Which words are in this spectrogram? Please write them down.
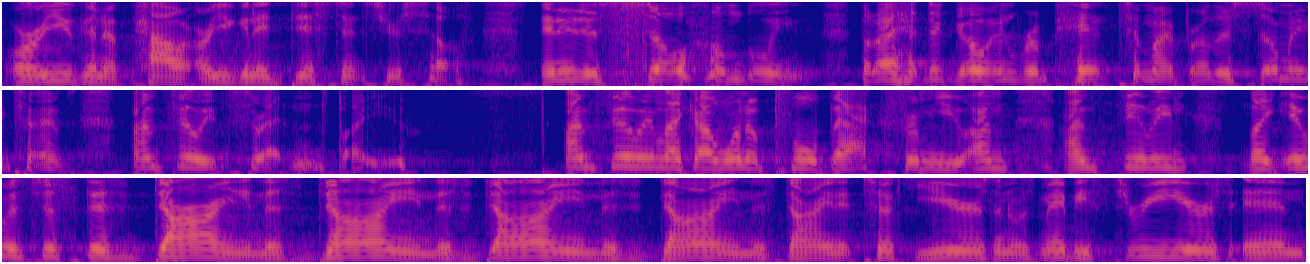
or are you going to pout? Are you going to distance yourself? And it is so humbling, but I had to go and repent to my brother so many times. I'm feeling threatened by you. I'm feeling like I want to pull back from you. I'm, I'm feeling like it was just this dying, this dying, this dying, this dying, this dying. It took years, and it was maybe three years in.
